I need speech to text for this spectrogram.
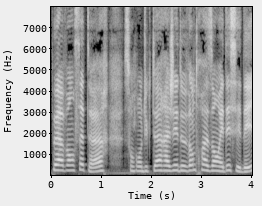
peu avant 7 heures. Son conducteur âgé de 23 ans est décédé.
